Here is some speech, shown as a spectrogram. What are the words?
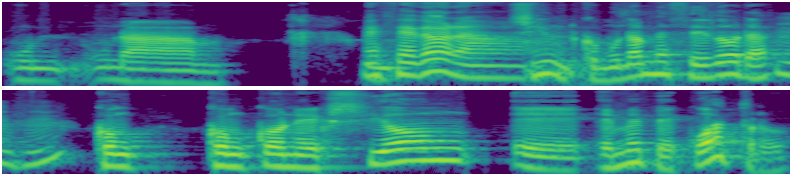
un- una, Mecedora. sí, como una mecedora con, con conexión eh, MP4.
